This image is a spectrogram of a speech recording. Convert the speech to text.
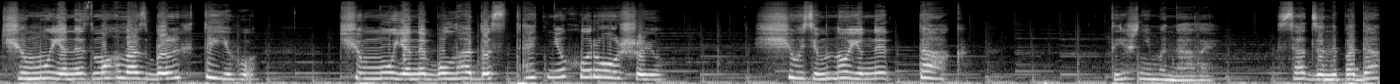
Чому я не змогла зберегти його? Чому я не була достатньо хорошою? Що зі мною не так? Тижні минали, сад занепадав,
